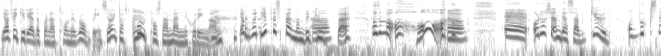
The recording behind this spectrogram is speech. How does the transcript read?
Jag fick ju reda på den här Tony Robbins. Jag har inte haft koll Mm. på såna här människor innan. Jag bara, vad är det för spännande gubbe? Och så bara, aha! Ja. Eh, och då kände jag så här, gud, om vuxna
